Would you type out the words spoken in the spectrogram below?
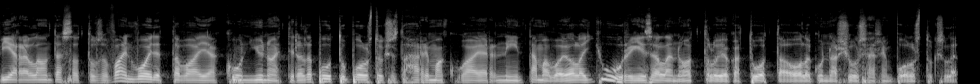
Vierailla on tässä ottelussa vain voitettavaa ja kun Unitedilta puuttuu puolustuksesta Harry Maguire, niin tämä voi olla juuri sellainen ottelu, joka tuottaa Ole Gunnar Solskjaerin puolustukselle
